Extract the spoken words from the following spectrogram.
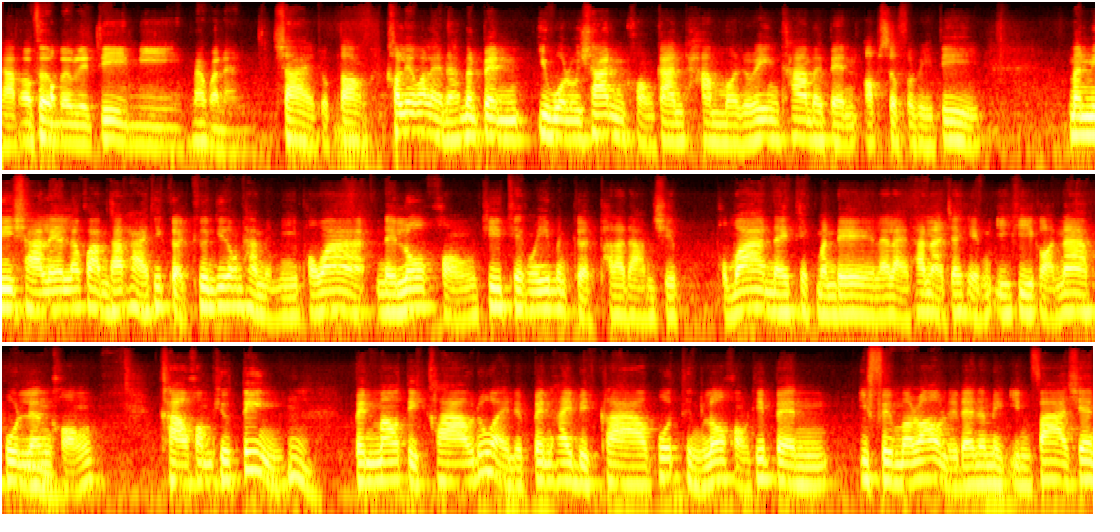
ครับ observability มีมากกว่านั้น ใช่ถูกต้องเขาเรียกว่าอะไรนะมันเป็น evolution ของการทำ monitoring ข้ามไปเป็น observability มันมี challenge และความท้าทายที่เกิดขึ้นที่ต้องทำแบบนี้ เพราะว่าในโลกของที่เทคโนโลยีมันเกิด paradigm shift ผมว่าใน Tech Monday หลาย ๆ ท่านอาจจะเห็น EP ก่อนหน้าพูดเรื่องของ cloud computing อืมเป็น multi cloud ด้วย หรือเป็น hybrid cloud พูดถึงโลกของที่เป็น ephemeral หรือ dynamic infra เช่น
